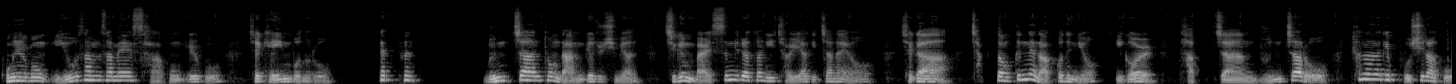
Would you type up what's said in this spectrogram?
010-2533-4019 제 개인 번호로 스태픈 문자 한 통 남겨주시면 지금 말씀드렸던 이 전략 있잖아요. 제가 작성 끝내놨거든요. 이걸 답장 문자로 편안하게 보시라고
